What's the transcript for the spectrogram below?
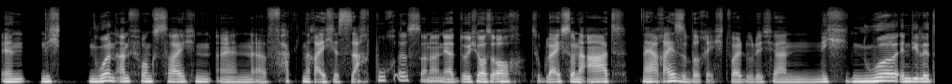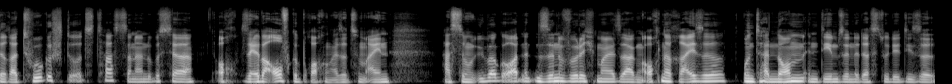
äh, nicht nur in Anführungszeichen ein äh, faktenreiches Sachbuch ist, sondern ja durchaus auch zugleich so eine Art, naja, Reisebericht, weil du dich ja nicht nur in die Literatur gestürzt hast, sondern du bist ja auch selber aufgebrochen. Also zum einen hast du im übergeordneten Sinne, würde ich mal sagen, auch eine Reise unternommen, in dem Sinne, dass du dir diese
